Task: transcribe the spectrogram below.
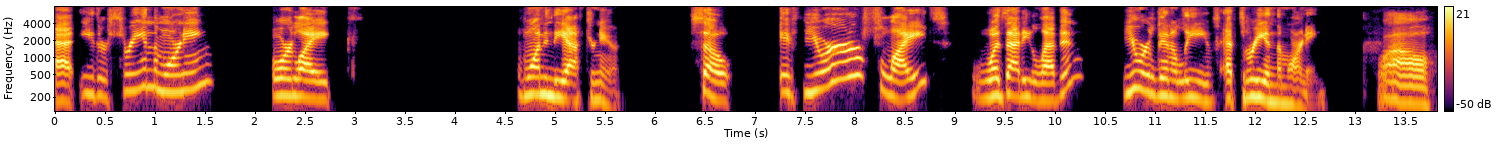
at either three in the morning or like one in the afternoon. So if your flight was at 11, you were going to leave at three in the morning. Wow.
